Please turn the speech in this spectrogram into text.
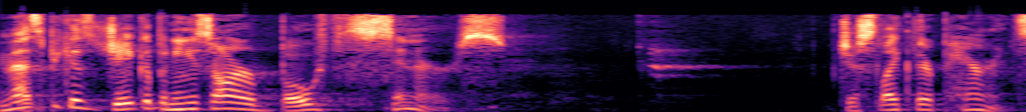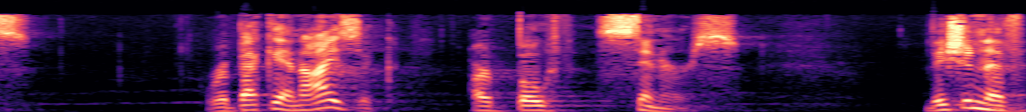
And that's because Jacob and Esau are both sinners, just like their parents. Rebekah and Isaac are both sinners. They shouldn't have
